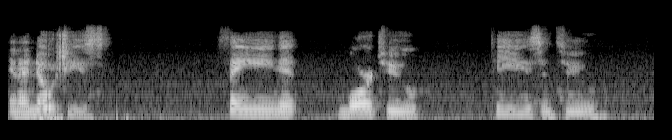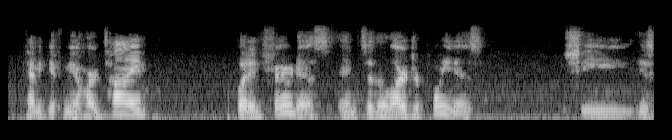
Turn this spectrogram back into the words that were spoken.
and I know she's saying it more to tease and to kind of give me a hard time, but in fairness, and to the larger point is, she is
